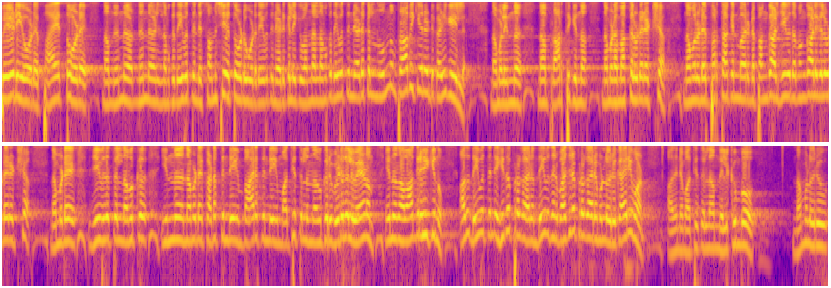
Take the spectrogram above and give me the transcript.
പേടിയോടെ ഭയത്തോടെ നാം നിന്ന് നിന്ന് നമുക്ക് ദൈവത്തിന്റെ സംശയത്തോടുകൂടെ ദൈവത്തിന്റെ അടുക്കലേക്ക് വന്നാൽ നമുക്ക് ദൈവത്തിന്റെ അടുക്കൽ നിന്ന് ഒന്നും പ്രാപിക്കാനായിട്ട് കഴിയുകയില്ല. നമ്മൾ ഇന്ന് നാം പ്രാർത്ഥിക്കുന്ന നമ്മുടെ മക്കളുടെ രക്ഷ നമ്മളുടെ ഭർത്താക്കന്മാരുടെ പങ്കാളി ജീവിത പങ്കാളികളുടെ രക്ഷ നമ്മുടെ ജീവിതത്തിൽ നമുക്ക് ഇന്ന് നമ്മുടെ കടത്തിന്റെയും ഭാരത്തിന്റെയും മധ്യത്തിൽ നിന്ന് നമുക്കൊരു വിടുതൽ വേണം എന്ന് നാം ആഗ്രഹിക്കുന്നു. അത് ദൈവത്തിന്റെ ഹിതപ്രകാരം ദൈവത്തിന്റെ വചനപ്രകാരമുള്ള ഒരു കാര്യമാണ്. അതിന്റെ മധ്യത്തിൽ നാം നിൽക്കുമ്പോൾ നമ്മളൊരു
